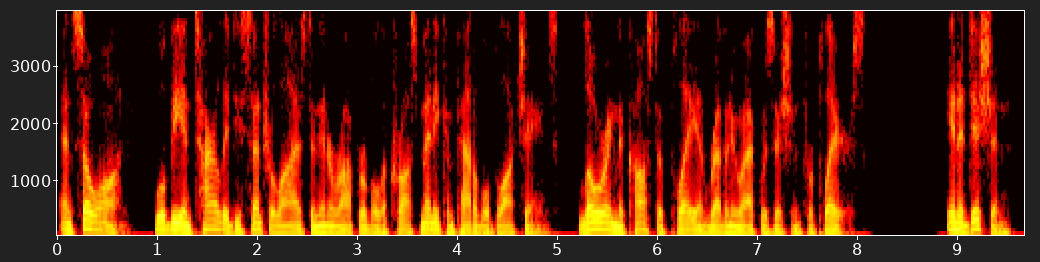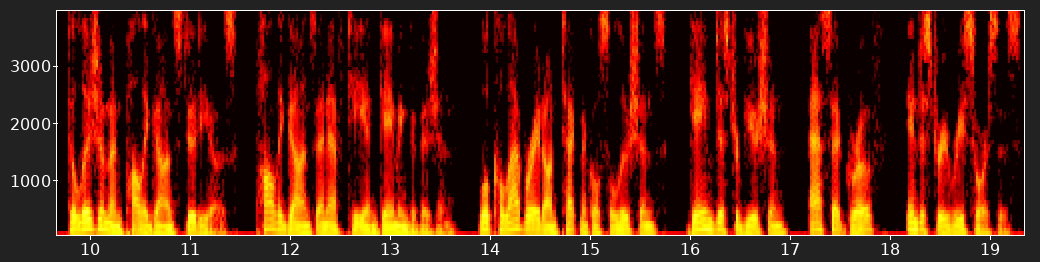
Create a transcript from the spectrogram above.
and so on, will be entirely decentralized and interoperable across many compatible blockchains, lowering the cost of play and revenue acquisition for players. In addition, Delysium and Polygon Studios, Polygon's NFT and gaming division, will collaborate on technical solutions, game distribution, asset growth, industry resources,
